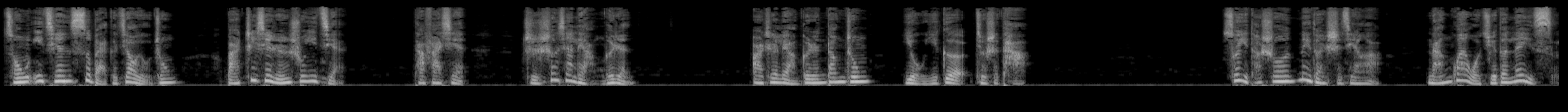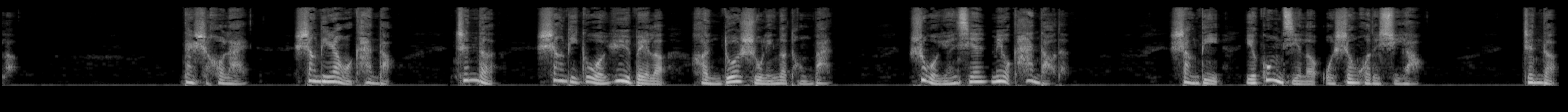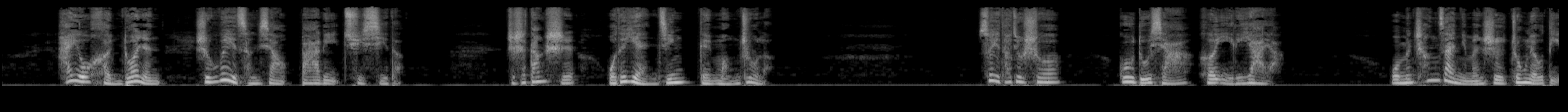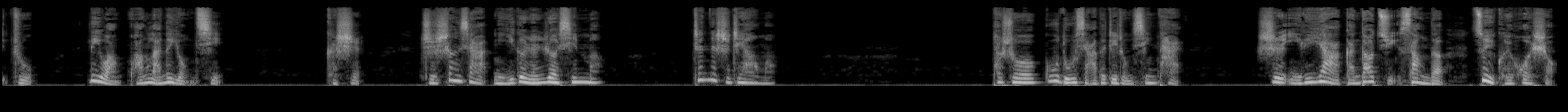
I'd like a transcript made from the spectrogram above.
从一千四百个教友中，把这些人数一减，他发现只剩下两个人，而这两个人当中有一个就是他。所以他说那段时间啊，难怪我觉得累死了。但是后来，上帝让我看到，真的。上帝给我预备了很多属灵的同伴，是我原先没有看到的。上帝也供给了我生活的需要，真的，还有很多人是未曾向巴黎屈膝的，只是当时我的眼睛给蒙住了。所以他就说：“孤独侠和以利亚呀，我们称赞你们是中流砥柱、力挽狂澜的勇气，可是。”只剩下你一个人热心吗？真的是这样吗？他说：“孤独侠的这种心态，是以利亚感到沮丧的罪魁祸首。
